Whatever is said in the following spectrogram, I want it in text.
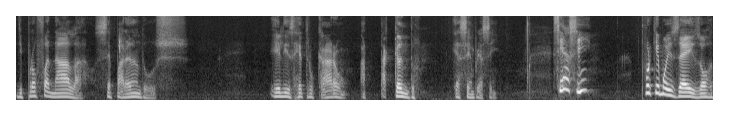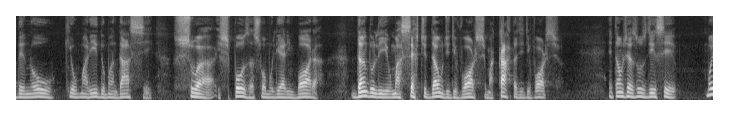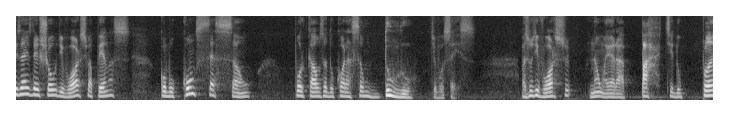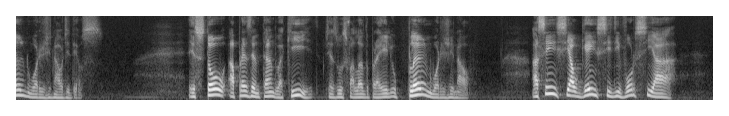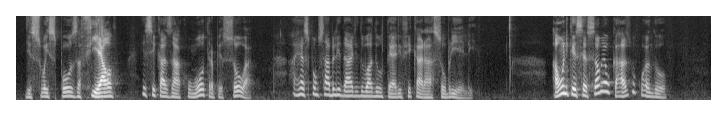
de profaná-la, separando-os. Eles retrucaram, atacando. É sempre assim. Se é assim, por que Moisés ordenou que o marido mandasse sua esposa, sua mulher embora, dando-lhe uma certidão de divórcio, uma carta de divórcio. Então Jesus disse: Moisés deixou o divórcio apenas como concessão por causa do coração duro de vocês. Mas o divórcio não era parte do plano original de Deus. Estou apresentando aqui, Jesus falando para ele, o plano original. Assim, se alguém se divorciar de sua esposa fiel e se casar com outra pessoa, a responsabilidade do adultério ficará sobre ele. A única exceção é o caso quando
